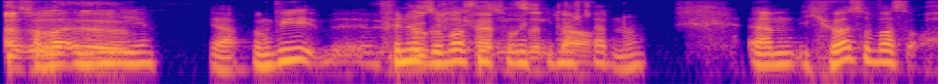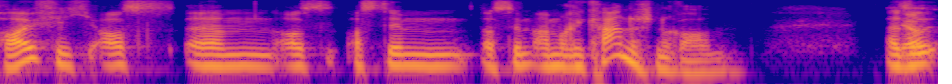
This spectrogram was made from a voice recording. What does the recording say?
also. Aber irgendwie, äh, ja, irgendwie äh, findet sowas nicht so richtig mehr statt. Ne? Ähm, ich höre sowas häufig aus, ähm, aus, aus, dem, aus dem amerikanischen Raum. Also ja.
